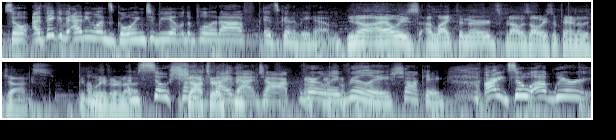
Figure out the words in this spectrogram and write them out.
So I think if anyone's going to be able to pull it off, it's going to be him. You know, I always I like the nerds, but I was always a fan of the jocks. You believe it or not. I'm so shocked Shocker. by that, Jock. Really, really shocking. All right, so uh, we're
